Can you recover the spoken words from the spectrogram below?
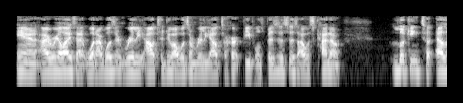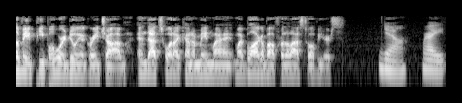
and I realized that what I wasn't really out to do, I wasn't really out to hurt people's businesses. I was kind of looking to elevate people who are doing a great job, and that's what I kind of made my my blog about for the last 12 years. Yeah, right.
